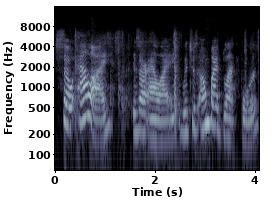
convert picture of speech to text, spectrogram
So Ally is our ally, which is owned by Blackboard,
